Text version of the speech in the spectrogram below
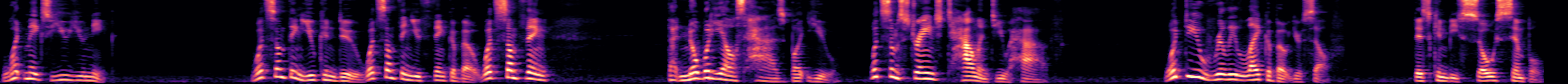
What makes you unique? What's something you can do? What's something you think about? What's something that nobody else has but you? What's some strange talent you have? What do you really like about yourself? This can be so simple.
